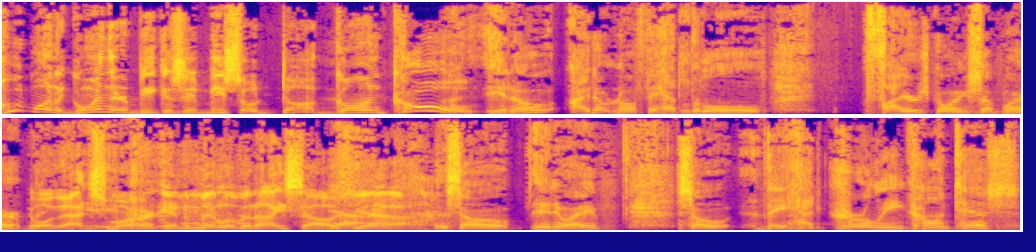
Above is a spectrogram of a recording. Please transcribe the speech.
Who'd want to go in there because it'd be so doggone cold? Uh, you know, I don't know if they had little fires going somewhere. but- Oh, that's smart. In the middle of an ice house. Yeah. So anyway, so they had curling contests.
